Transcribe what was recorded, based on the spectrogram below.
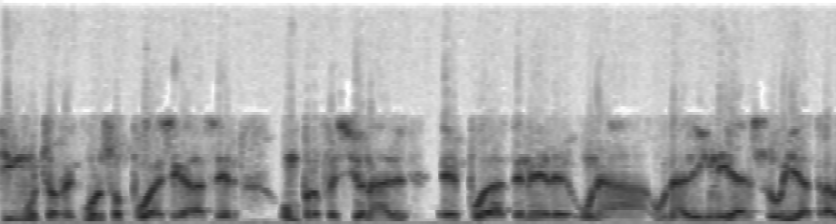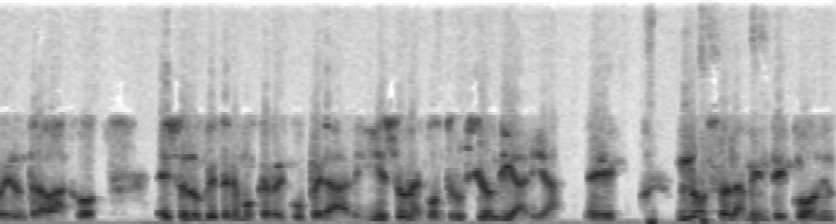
sin muchos recursos pueda llegar a ser un profesional, eh, pueda tener una, una dignidad en su vida a través de un trabajo. Eso es lo que tenemos que recuperar y es una construcción diaria, eh, no solamente con,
